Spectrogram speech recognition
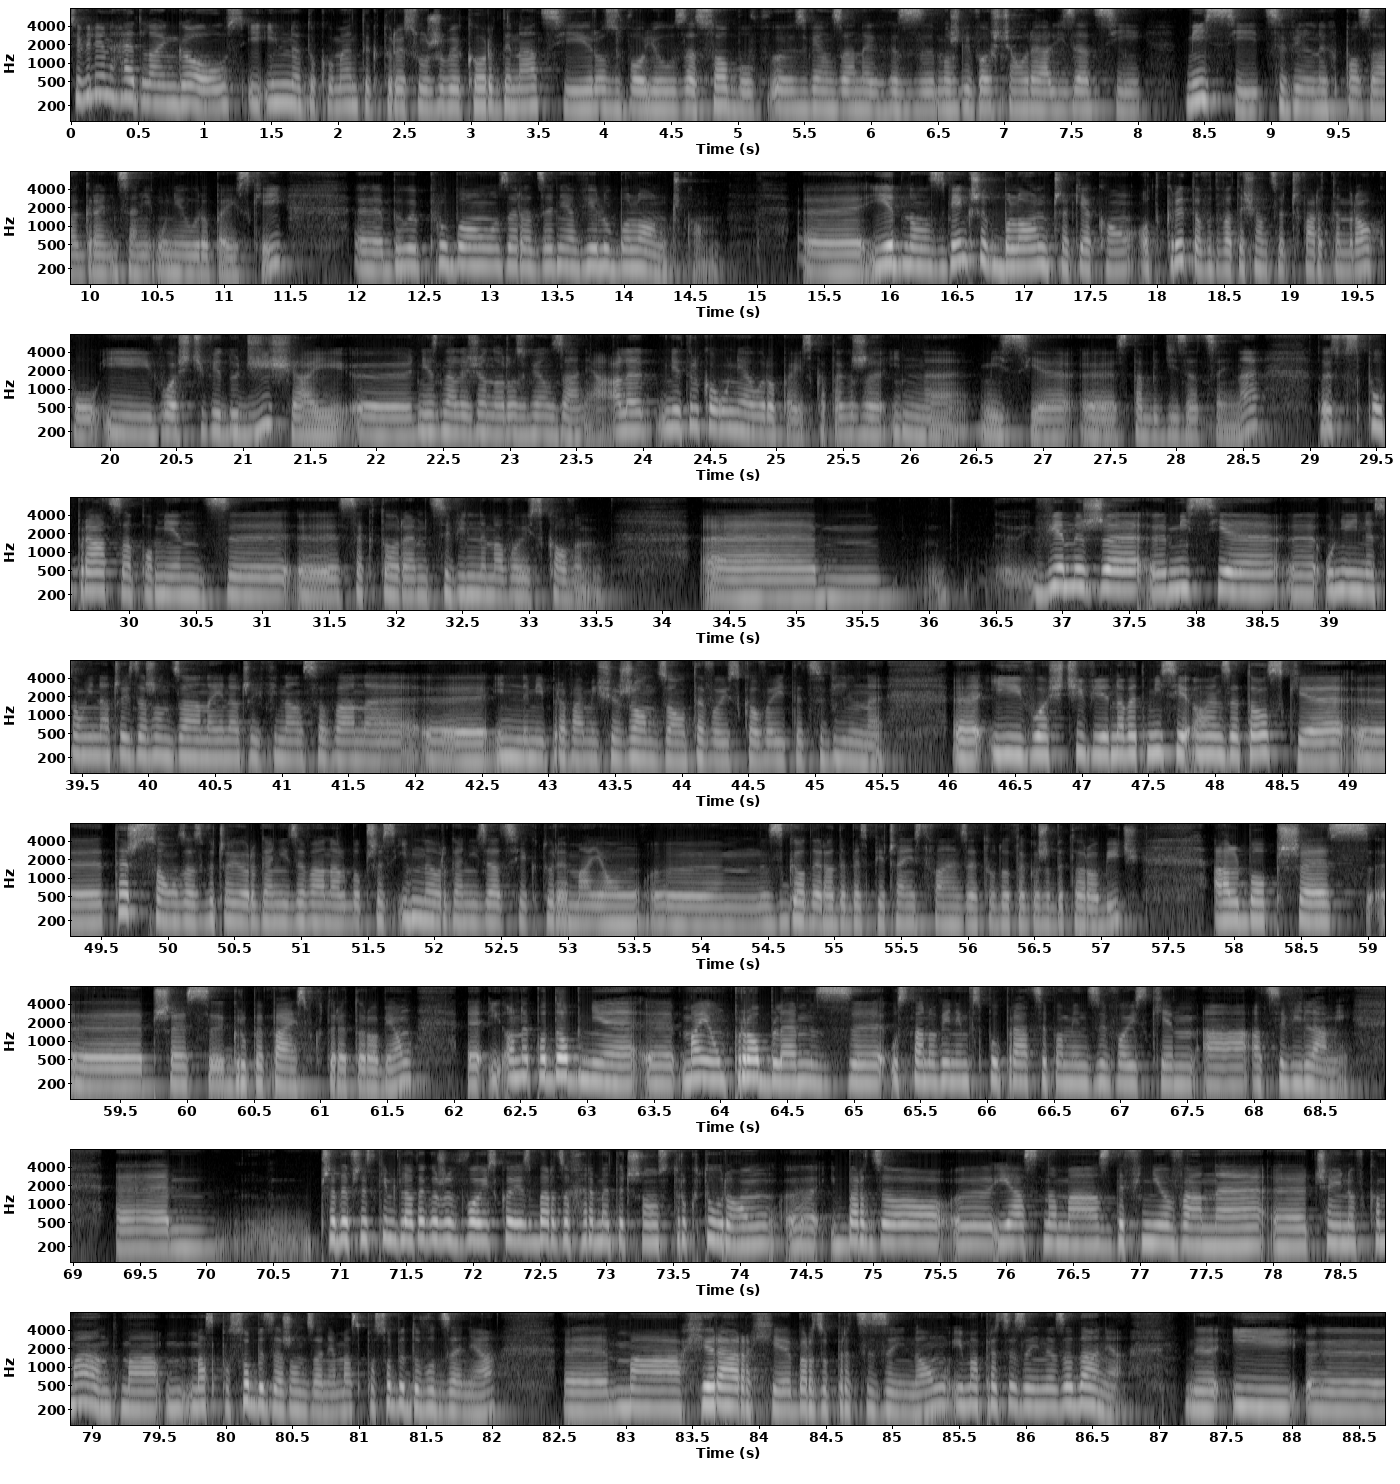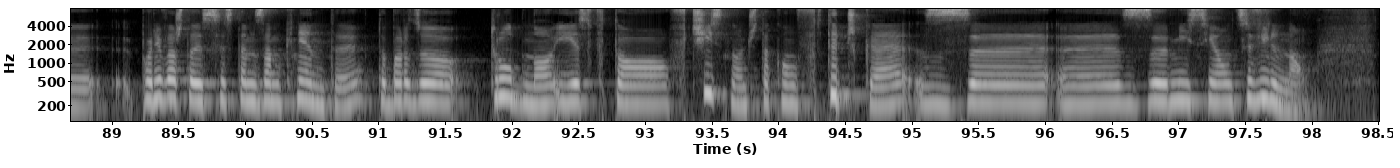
Civilian Headline Goals i inne dokumenty, które służyły koordynacji rozwoju zasobów y, związanych z możliwością realizacji misji cywilnych poza granicami Unii Europejskiej, y, były próbą zaradzenia wielu bolączkom. E, jedną z większych bolączek, jaką odkryto w 2004 roku i właściwie do dzisiaj e, nie znaleziono rozwiązania, ale nie tylko Unia Europejska, także inne misje e, stabilizacyjne, to jest współpraca pomiędzy sektorem cywilnym a wojskowym. Wiemy, że misje unijne są inaczej zarządzane, inaczej finansowane, innymi prawami się rządzą, te wojskowe i te cywilne. I właściwie nawet misje ONZ-owskie też są zazwyczaj organizowane albo przez inne organizacje, które mają zgodę Rady Bezpieczeństwa ONZ-u do tego, żeby to robić, albo przez, przez grupę państw, które to robią. I one podobnie mają problem z ustanowieniem współpracy pomiędzy wojskiem a, a cywilami. Przede wszystkim dlatego, że wojsko jest bardzo hermetyczną strukturą e, i bardzo e, jasno ma zdefiniowane e, chain of command, ma, ma sposoby zarządzania, ma sposoby dowodzenia, ma hierarchię bardzo precyzyjną i ma precyzyjne zadania. I ponieważ to jest system zamknięty, to bardzo trudno jest w to wcisnąć taką wtyczkę z, z misją cywilną.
